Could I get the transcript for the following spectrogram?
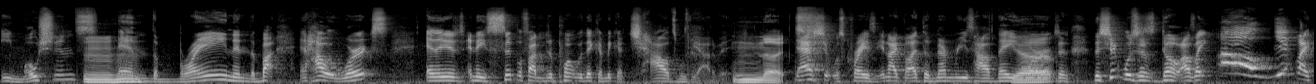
emotions Mm-hmm. and the brain and the body and how it works, and they just, and they simplified it to the point where they can make a child's movie out of it. Nuts. That shit was crazy, and like like the memories, how they Yeah. worked, and the shit was just dope. I was like, oh yeah, like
